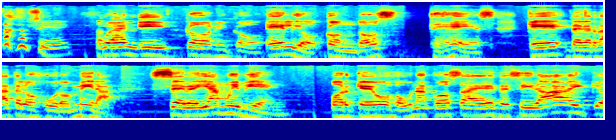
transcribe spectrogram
No, sí. Fue icónico. Helio con dos T's, que de verdad te lo juro, mira, se veía muy bien, porque ojo, una cosa es decir, ay, que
